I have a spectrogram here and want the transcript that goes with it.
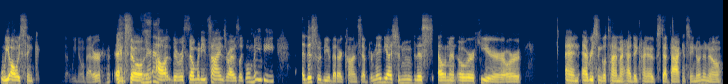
we always think that we know better. And so yeah. uh, there were so many times where I was like, well, maybe this would be a better concept or maybe i should move this element over here or and every single time i had to kind of step back and say no no no.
